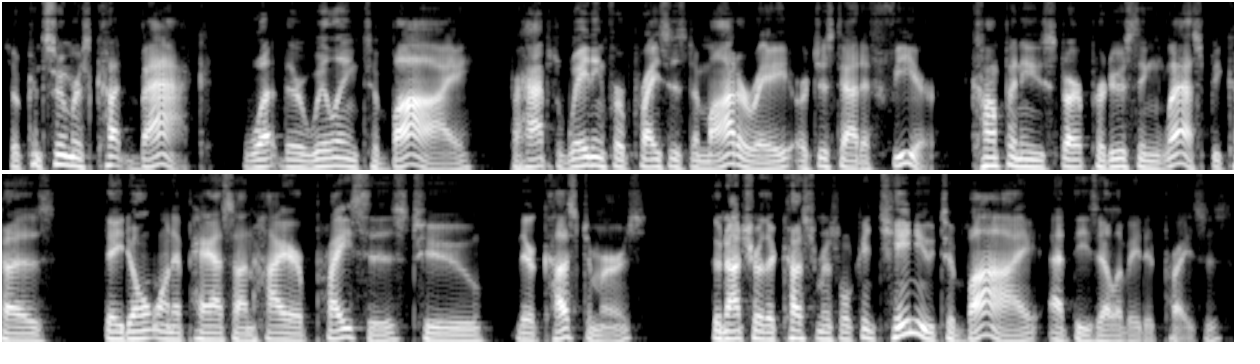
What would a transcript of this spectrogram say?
So consumers cut back what they're willing to buy, perhaps waiting for prices to moderate or just out of fear. Companies start producing less because they don't want to pass on higher prices to their customers. They're not sure their customers will continue to buy at these elevated prices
